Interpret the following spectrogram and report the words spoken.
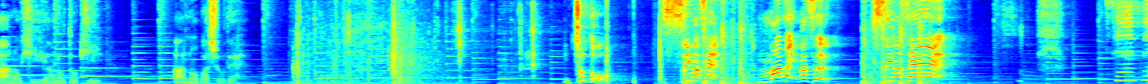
あの日あの時あの場所で。ちょっとすいません。まだいます。すいません。先生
